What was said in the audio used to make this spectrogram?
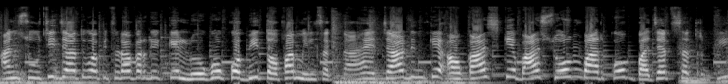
अनुसूचित जाति व पिछड़ा वर्ग के लोगों को भी तोहफा मिल सकता है। चार दिन के अवकाश के बाद सोमवार को बजट सत्र की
